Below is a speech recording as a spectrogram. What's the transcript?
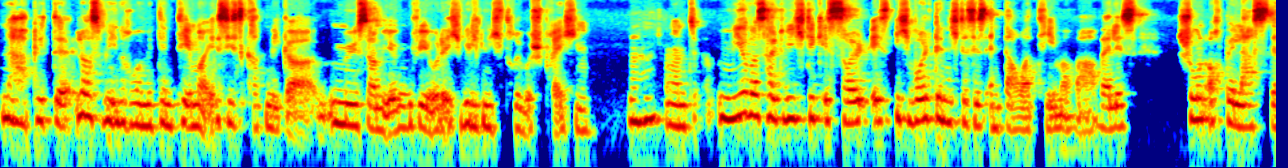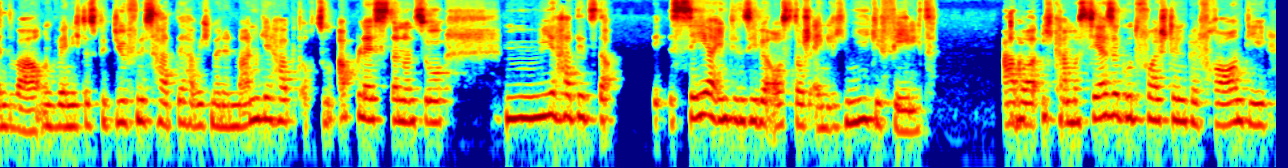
na bitte, lass mich in Ruhe mit dem Thema. Es ist gerade mega mühsam irgendwie oder ich will nicht drüber sprechen. Mhm. Und mir war es halt wichtig, es soll, es, ich wollte nicht, dass es ein Dauerthema war, weil es schon auch belastend war. Und wenn ich das Bedürfnis hatte, habe ich meinen Mann gehabt, auch zum Ablästern und so. Mir hat jetzt der sehr intensive Austausch eigentlich nie gefehlt. Aber ich kann mir sehr, sehr gut vorstellen, bei Frauen, die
